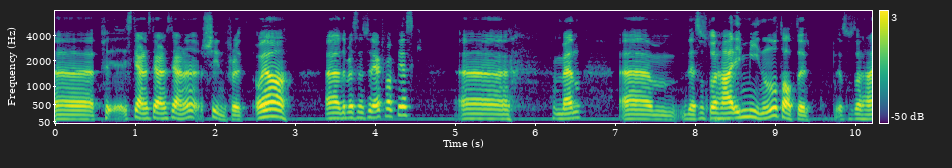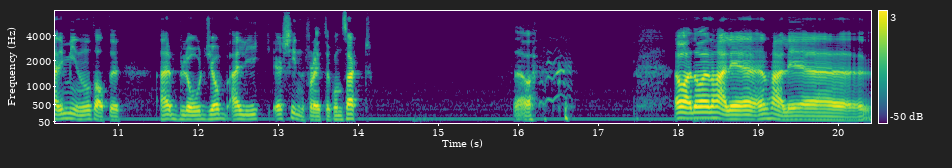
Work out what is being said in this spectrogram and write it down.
Eh, stjerne, stjerne, stjerne. Skinnfløyte Å oh, ja! Eh, det ble sensurert, faktisk. men Um, det som står her i mine notater, Det som står her i mine notater, er 'blowjob er lik skinnfløytekonsert'. Det var det, var, det var, en herlig En herlig uh,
